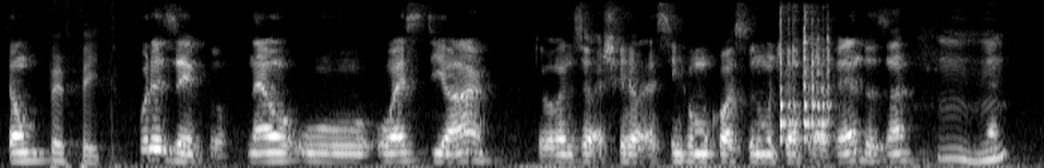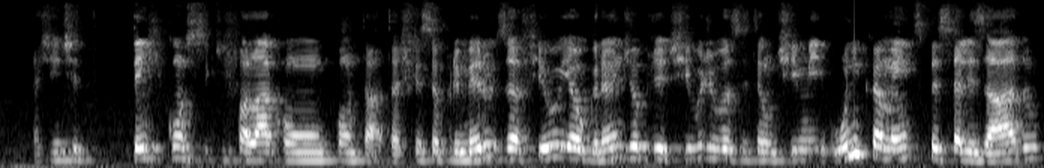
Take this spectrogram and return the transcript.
Então, perfeito. Por exemplo, né, o, o SDR, pelo menos acho que é assim como quase todo mundo chama para vendas, né? Uhum. É, a gente tem que conseguir falar com o contato. Acho que esse é o primeiro desafio e é o grande objetivo de você ter um time unicamente especializado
